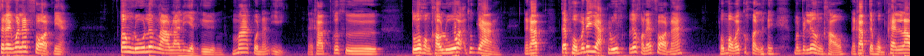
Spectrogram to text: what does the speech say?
แสดงว่าแรดฟอร์ดเนี่ย ต้องรู้เรื่องราวรายละเอียดอื่นมากกว่านั้นอีกนะครับ ก็คือตัวของเขารู้อะทุกอย่างนะครับ แต่ผมไม่ได้อยากรู้เรื่องของแรดฟอร์ดนะ ผมบอกไว้ก่อนเลย มันเป็นเรื่องของเขานะครับ แต่ผมแค่เล่า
